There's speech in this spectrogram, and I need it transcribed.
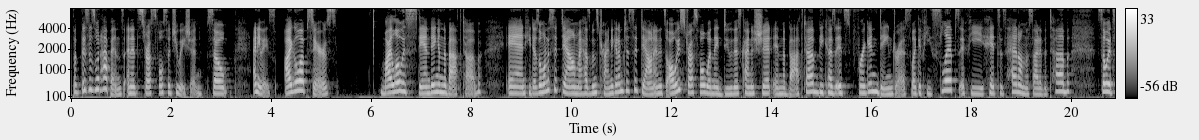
But this is what happens, and it's stressful situation. So, anyways, I go upstairs. Milo is standing in the bathtub and he doesn't want to sit down. My husband's trying to get him to sit down, and it's always stressful when they do this kind of shit in the bathtub because it's friggin' dangerous. Like if he slips, if he hits his head on the side of the tub. So it's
